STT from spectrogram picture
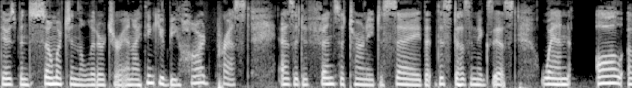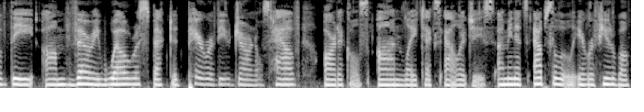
There's been so much in the literature, and I think you'd be hard pressed as a defense attorney to say that this doesn't exist when all of the um, very well respected peer reviewed journals have articles on latex allergies. I mean, it's absolutely irrefutable.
